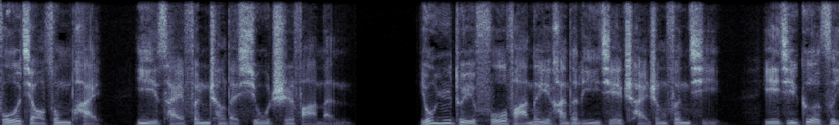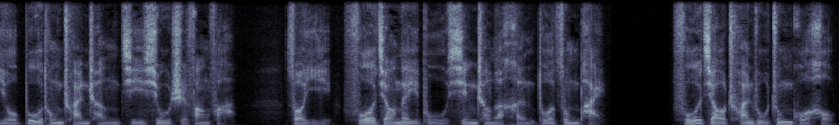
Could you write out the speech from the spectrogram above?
佛教宗派异彩纷呈的修持法门。由于对佛法内涵的理解产生分歧，以及各自有不同传承及修持方法，所以佛教内部形成了很多宗派。佛教传入中国后，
